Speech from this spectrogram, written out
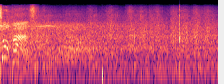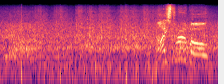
Short pass. Nice through ball. Ball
